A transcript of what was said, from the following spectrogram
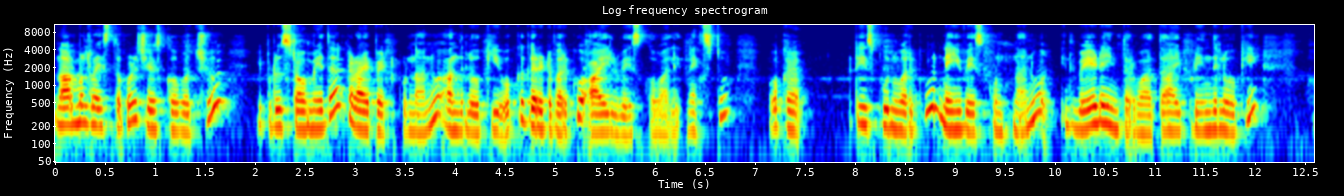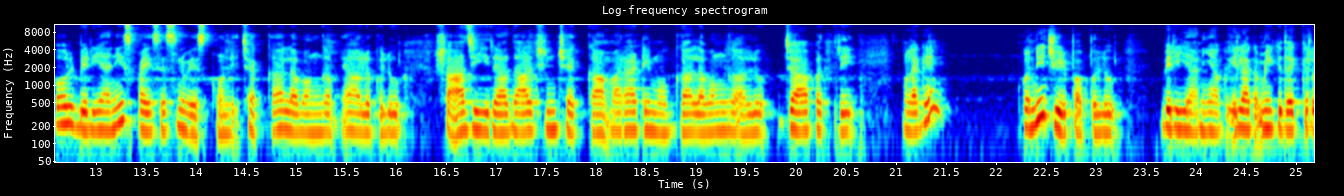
నార్మల్ రైస్తో కూడా చేసుకోవచ్చు. ఇప్పుడు స్టవ్ మీద కడాయి పెట్టుకున్నాను. అందులోకి ఒక గరిట వరకు ఆయిల్ వేసుకోవాలి. నెక్స్ట్ ఒక టీ స్పూన్ వరకు నెయ్యి వేసుకుంటున్నాను. ఇది వేడైన తర్వాత ఇప్పుడు ఇందులోకి హోల్ బిర్యానీ స్పైసెస్ని వేసుకోండి. చెక్క లవంగం యాలకులు షాజీరా దాల్చిన చెక్క మరాఠీ మొగ్గ లవంగాలు జాపత్రి అలాగే కొన్ని జీడిపప్పులు బిర్యానీ ఆకు ఇలాగ మీకు దగ్గర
